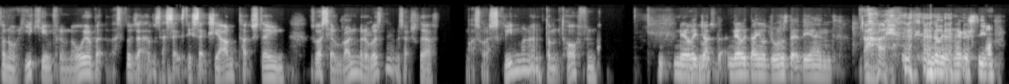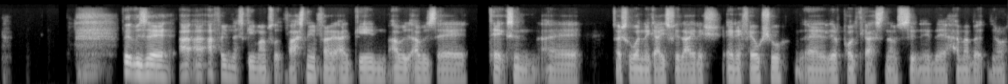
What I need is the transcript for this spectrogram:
Don't know. He came from nowhere, but I suppose that was a 66 yard touchdown. I was going to say a run, but it wasn't. It was actually a, a sort of screen one and dumped off and nearly nearly Daniel Jones did at the end. Aye. nearly it was uh, I, I found this game absolutely fascinating. For again, I was I was uh, texting uh, especially one of the guys for the Irish NFL show, uh, their podcast, and I was saying to him about you know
